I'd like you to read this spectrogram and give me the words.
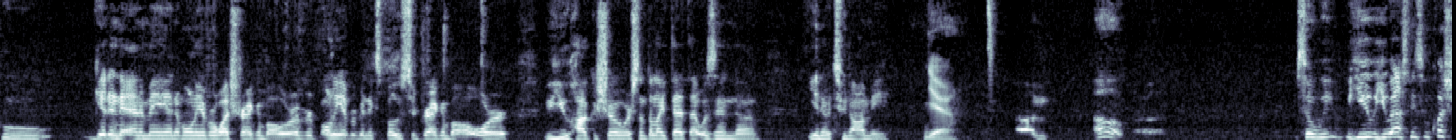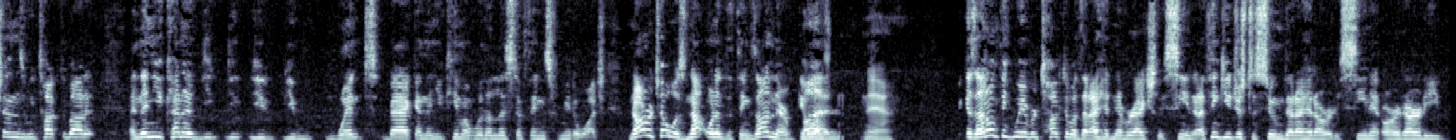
who get into anime and have only ever watched Dragon Ball or ever only ever been exposed to Dragon Ball or Yu Yu Hakusho or something like that that was in uh, you know Toonami. Yeah. Um, oh, so we you you asked me some questions. We talked about it, and then you kind of you, you you went back and then you came up with a list of things for me to watch. Naruto was not one of the things on there, it but wasn't. yeah. Because I don't think we ever talked about that. I had never actually seen it. I think you just assumed that I had already seen it or had already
